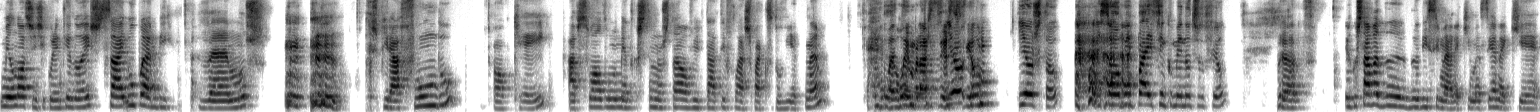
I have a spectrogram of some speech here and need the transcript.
1942 sai o Bambi. Vamos respirar fundo. Ok. Há pessoal do momento que não está a ouvir está a ter flashbacks do Vietnã. Lembrar-se deste Eu- filme. E eu estou. E só ouvi pá, aí 5 minutos do filme. Pronto. Eu gostava de, de adicionar aqui uma cena que é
